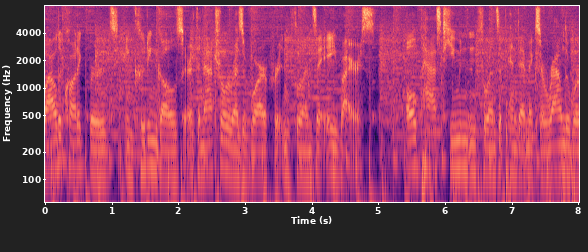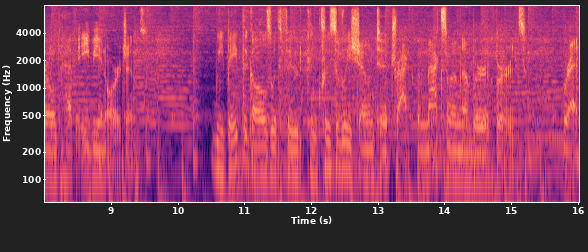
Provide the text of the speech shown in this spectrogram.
Wild aquatic birds, including gulls, are the natural reservoir for influenza A virus. All past human influenza pandemics around the world have avian origins. We bait the gulls with food conclusively shown to attract the maximum number of birds bread.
